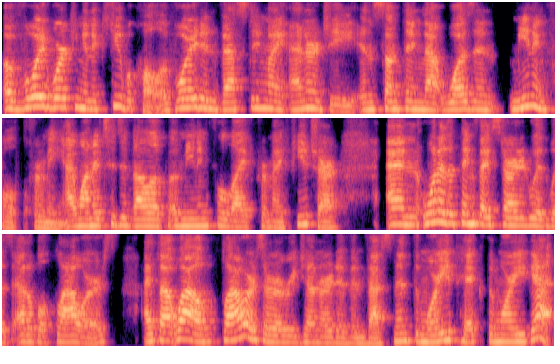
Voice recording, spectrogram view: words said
avoid working in a cubicle, avoid investing my energy in something that wasn't meaningful for me. I wanted to develop a meaningful life for my future. And one of the things I started with was edible flowers. I thought, wow, flowers are a regenerative investment. The more you pick, the more you get.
